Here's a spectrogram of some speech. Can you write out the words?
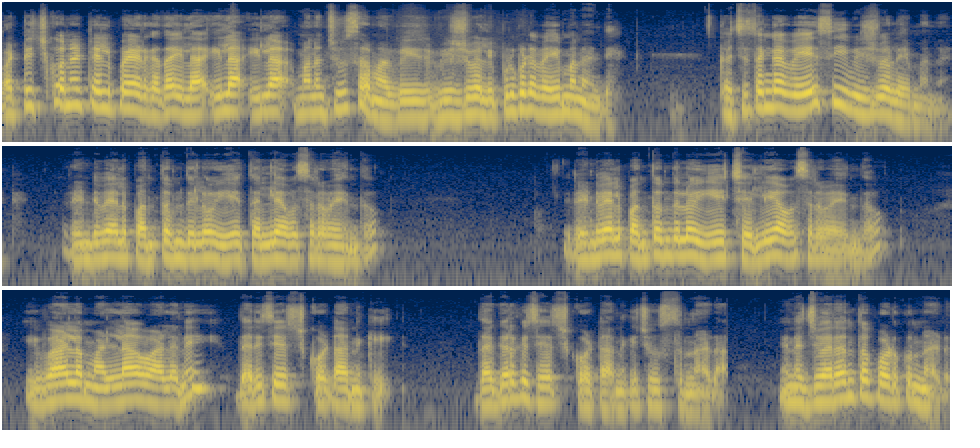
పట్టించుకున్నట్టు వెళ్ళిపోయాడు కదా. ఇలా ఇలా ఇలా మనం చూసాం ఆ విజువల్. ఇప్పుడు కూడా వేయమనండి. ఖచ్చితంగా వేసి విజువల్ వేయమనండి. రెండు వేల పంతొమ్మిదిలో ఏ తల్లి అవసరమైందో రెండు వేల పంతొమ్మిదిలో ఏ చెల్లి అవసరమైందో ఇవాళ మళ్ళా వాళ్ళని దరి చేర్చుకోవటానికి దగ్గరకు చేర్చుకోవటానికి చూస్తున్నాడా. నిన్న జ్వరంతో పడుకున్నాడు.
